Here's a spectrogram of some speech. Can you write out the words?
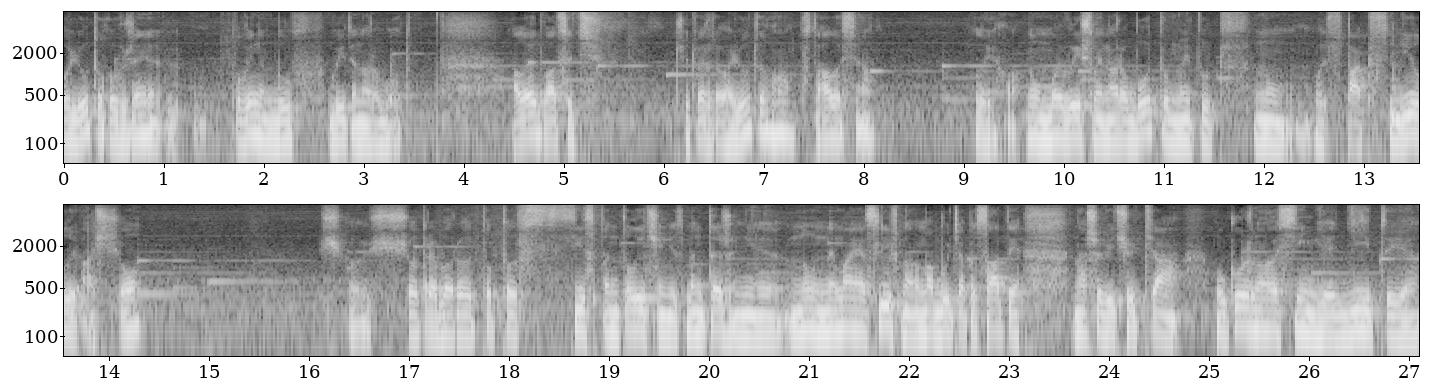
лютого вже повинен був вийти на роботу. Але 24 лютого сталося лихо. Ну, ми вийшли на роботу, ми тут ну, ось так сиділи, а що? що, що треба робити. Тобто всі спантеличені, збентежені. Ну, немає слів, мабуть, описати наше відчуття. У кожного сім'я, діти. е,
